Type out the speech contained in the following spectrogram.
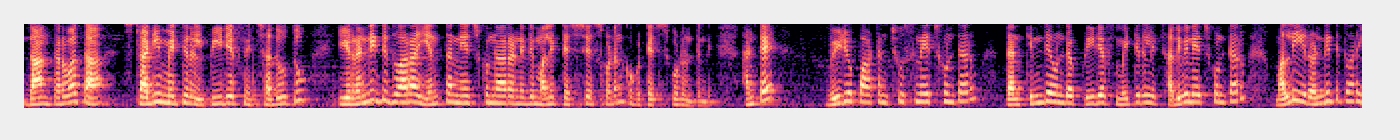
దాని తర్వాత స్టడీ మెటీరియల్ పీడిఎఫ్ని చదువుతూ ఈ రెండింటి ద్వారా ఎంత నేర్చుకున్నారనేది మళ్ళీ టెస్ట్ చేసుకోవడానికి ఒక టెస్ట్ కూడా ఉంటుంది. అంటే వీడియో పాఠం చూసి నేర్చుకుంటారు దాని కిందే ఉండే పీడిఎఫ్ మెటీరియల్ని చదివి నేర్చుకుంటారు. మళ్ళీ ఈ రెండింటి ద్వారా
